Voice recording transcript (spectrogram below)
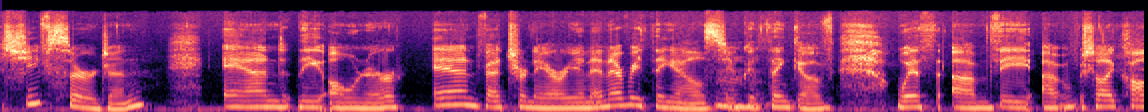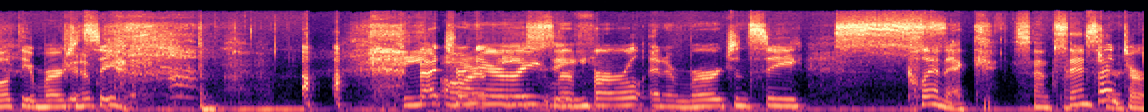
chief surgeon and the owner and veterinarian and everything else you could think of with um, the, uh, shall I call it the emergency? veterinary referral and emergency clinic Center. center.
